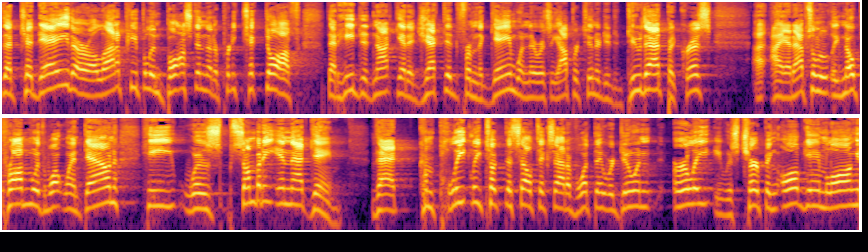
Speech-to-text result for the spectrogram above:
that today there are a lot of people in Boston that are pretty ticked off that he did not get ejected from the game when there was the opportunity to do that. But Chris, I, I had absolutely no problem with what went down. He was somebody in that game that completely took the Celtics out of what they were doing early. He was chirping all game long.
